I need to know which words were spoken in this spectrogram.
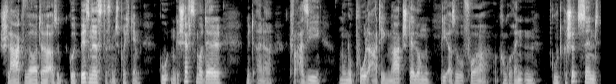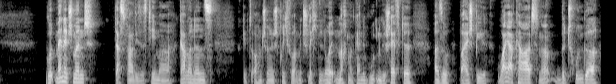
Schlagwörter, also Good Business, das entspricht dem guten Geschäftsmodell mit einer quasi monopolartigen Marktstellungen, die also vor Konkurrenten gut geschützt sind. Good Management, das war dieses Thema Governance. Gibt es auch ein schönes Sprichwort, mit schlechten Leuten macht man keine guten Geschäfte. Also Beispiel Wirecard, ne? Betrüger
